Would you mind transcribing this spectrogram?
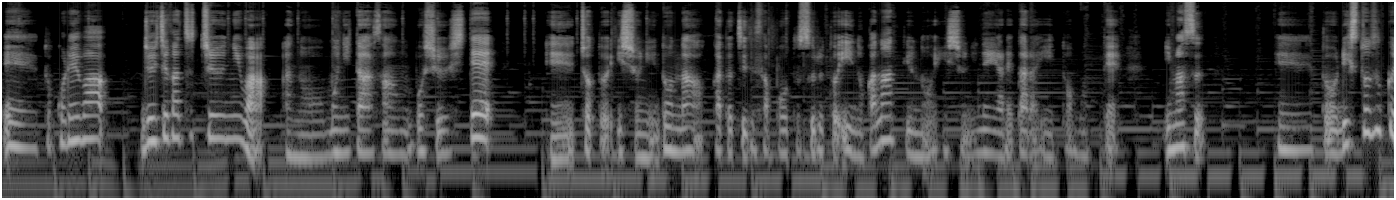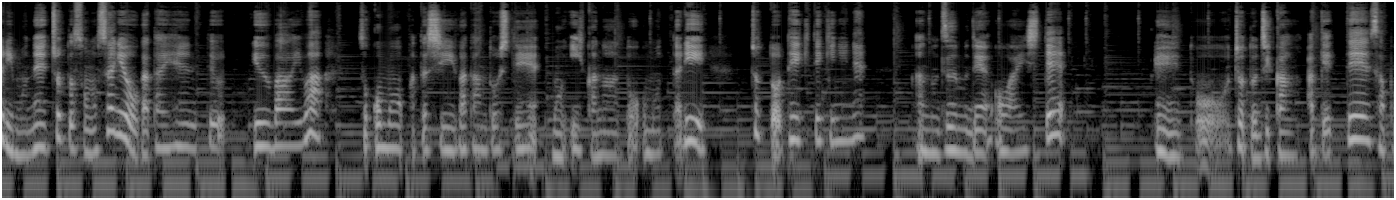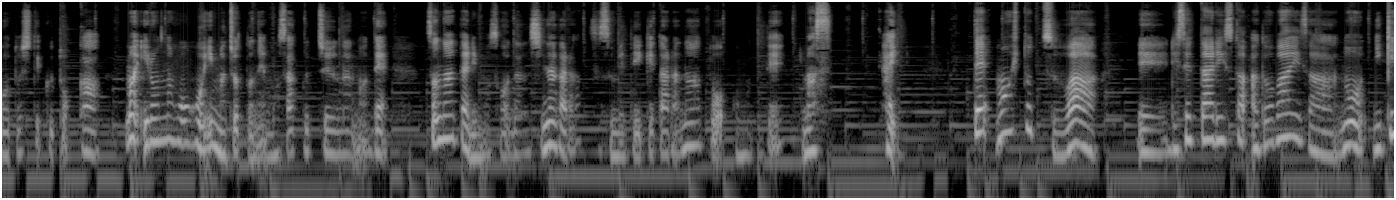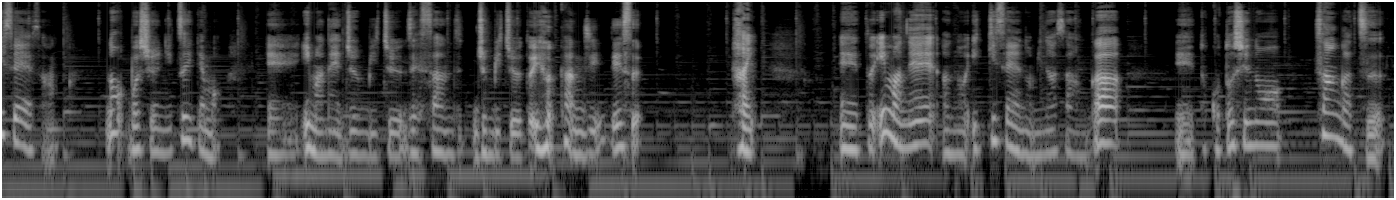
えっ、ー、と、これは11月中には、あの、モニターさん募集して、えー、ちょっと一緒にどんな形でサポートするといいのかなっていうのを一緒にね、やれたらいいと思っています。えっ、ー、と、リスト作りもね、ちょっとその作業が大変っていう場合は、そこも私が担当してもいいかなと思ったり、ちょっと定期的にね、あの、ズームでお会いして、えっ、ー、と、ちょっと時間空けてサポートしていくとか、まあ、いろんな方法今ちょっとね、模索中なので、そのあたりも相談しながら進めていけたらなと思っています。はい。で、もう一つは、えー、リセッターリストアドバイザーの2期生さんの募集についても、えー、今ね、準備中、絶賛準備中という感じです。はい。えっ、ー、と、今ね、あの、1期生の皆さんが、えっ、と、今年の3月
